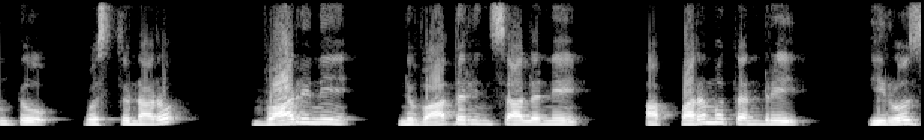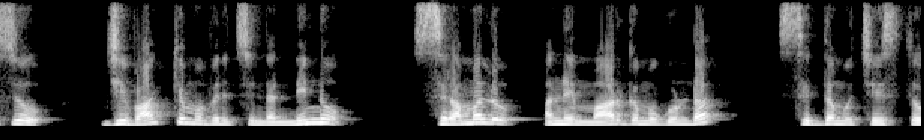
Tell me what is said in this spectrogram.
ఉంటూ వస్తున్నారో వారిని నువ్వు ఆదరించాలని ఆ పరమ తండ్రి ఈరోజు జీవాక్యము వినిచిన నిన్ను శ్రమలు అనే మార్గము గుండా సిద్ధము చేస్తూ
